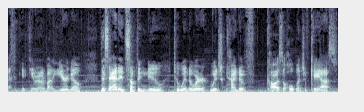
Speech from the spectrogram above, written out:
I think it came around about a year ago. This added something new to Windower, which kind of caused a whole bunch of chaos.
